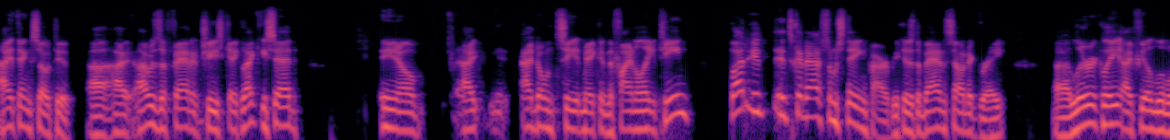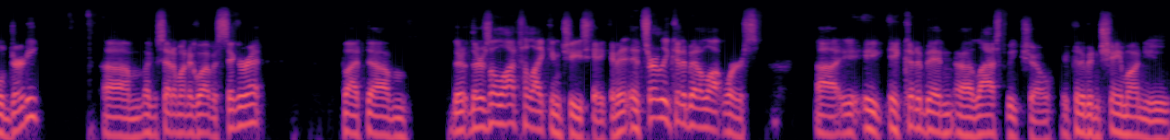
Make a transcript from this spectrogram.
I think so too. Uh, I, I was a fan of cheesecake. Like you said, you know, I I don't see it making the final 18, but it, it's going to have some staying power because the band sounded great. Uh, lyrically, I feel a little dirty. Um, like I said, I'm going to go have a cigarette, but um, there, there's a lot to like in cheesecake, and it, it certainly could have been a lot worse. Uh, it, it, could have been uh, last week's show. It could have been shame on you,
